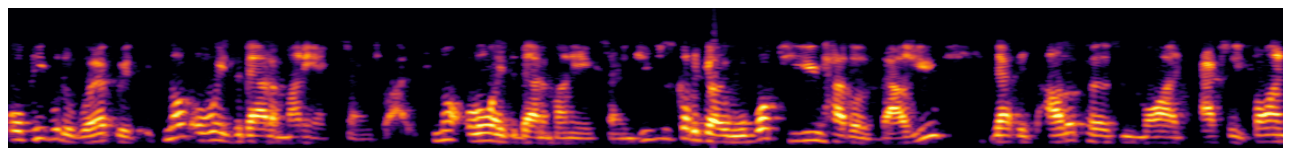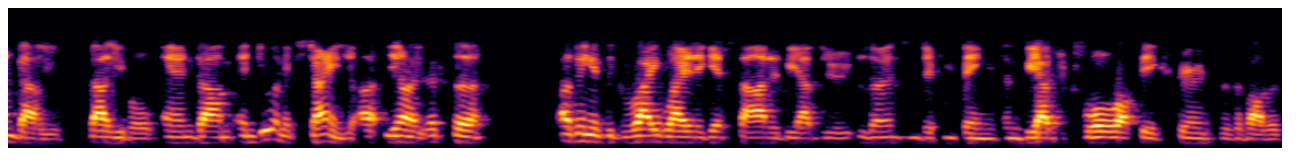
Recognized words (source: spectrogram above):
or people to work with, it's not always about a money exchange, right? It's not always about a money exchange. You've just got to go, well, what do you have of value that this other person might actually find value valuable and um, and do an exchange. Uh, you know, that's a I think it's a great way to get started, be able to learn some different things and be able to draw off the experiences of others.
